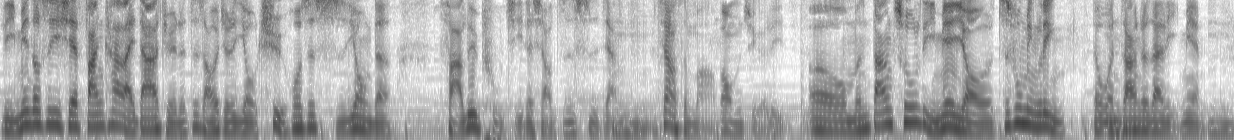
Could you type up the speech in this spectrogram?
里面都是一些翻开来大家觉得至少会觉得有趣或是实用的法律普及的小知识这样子。像什么？帮我们举个例子。呃，我们当初里面有支付命令的文章就在里面，嗯，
